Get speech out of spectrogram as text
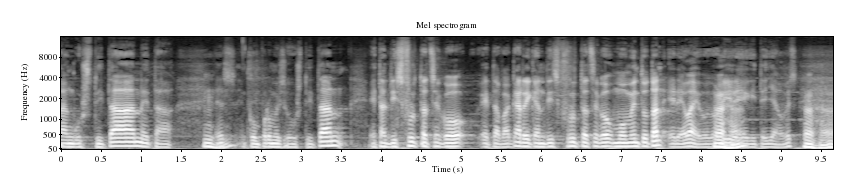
lan guztitan, eta ez, kompromiso guztitan, eta disfrutatzeko, eta bakarrikan disfrutatzeko momentutan ere bai, hori ere egite jau, ez? Aha.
